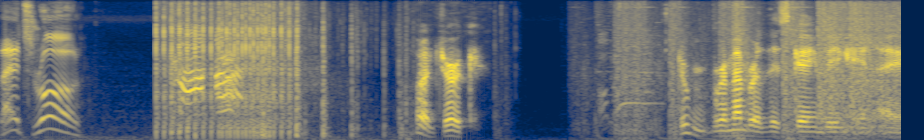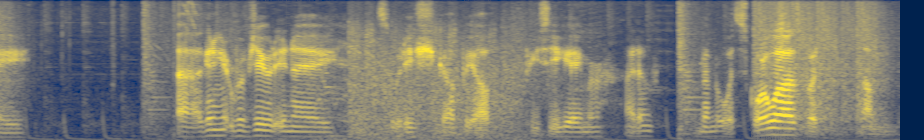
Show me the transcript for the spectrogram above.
Let's roll. What a jerk. I do remember this game being in a. Uh, getting it reviewed in a Swedish copy of PC Gamer. I don't remember what the score was, but I'm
